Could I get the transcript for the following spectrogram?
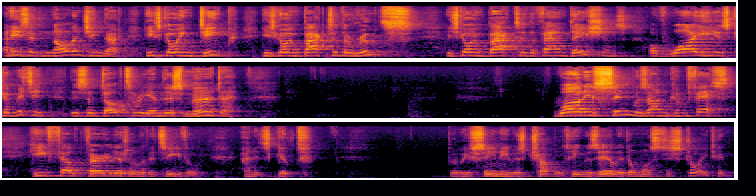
And he's acknowledging that. He's going deep. He's going back to the roots. He's going back to the foundations of why he has committed this adultery and this murder. While his sin was unconfessed, he felt very little of its evil and its guilt. But we've seen he was troubled, he was ill, it almost destroyed him.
